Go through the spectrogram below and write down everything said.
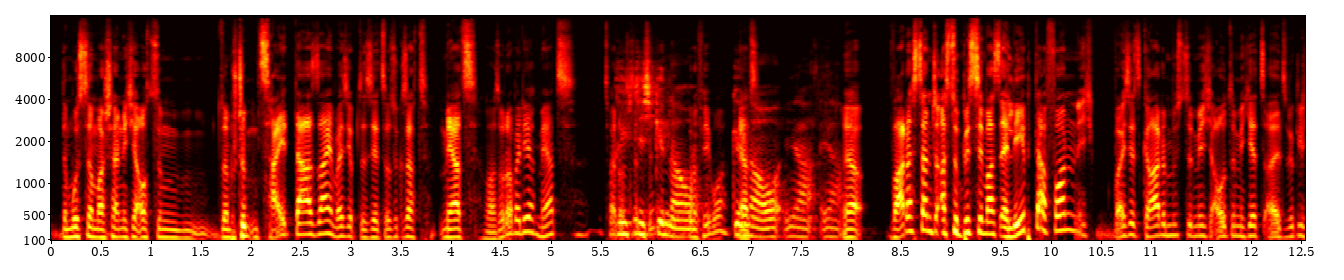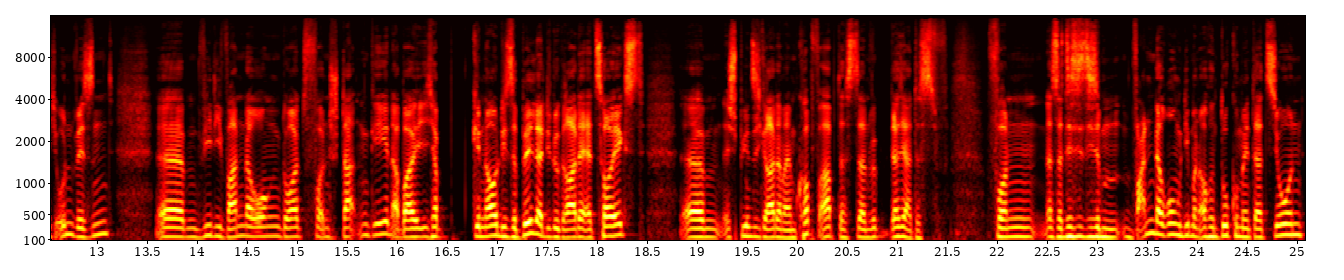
da muss dann wahrscheinlich ja auch zum, zu einer bestimmten Zeit da sein. Weiß ich, ob das jetzt, hast du gesagt, März war es, oder bei dir? März 2017? Richtig, genau. Oder Februar? Genau, März. ja, ja. Ja, war das dann, hast du ein bisschen was erlebt davon? Ich weiß jetzt gerade, müsste mich, oute mich jetzt als wirklich unwissend, ähm, wie die Wanderungen dort vonstatten gehen, aber ich habe genau diese Bilder, die du gerade erzeugst, ähm, spielen sich gerade in meinem Kopf ab, dass dann wirklich, ja, das von, also diese, diese Wanderungen, die man auch in Dokumentationen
